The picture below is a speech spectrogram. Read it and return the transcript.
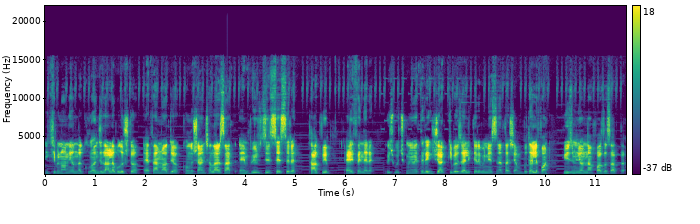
2010 yılında kullanıcılarla buluştu. FM radyo, konuşan çalar saat, MP3 zil sesleri, takvim, el feneri, 3.5 mm'lik jack gibi özellikleri bünyesine taşıyan bu telefon 100 milyondan fazla sattı.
